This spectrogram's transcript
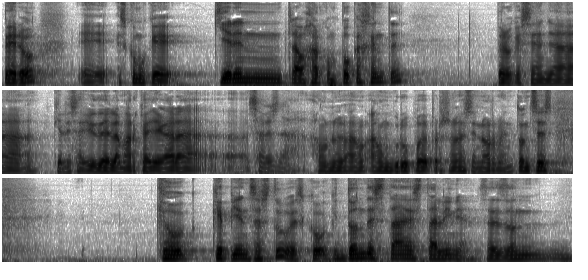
pero eh, es como que quieren trabajar con poca gente, pero que sean ya, que les ayude la marca a llegar a, ¿sabes? A, a un, a un- grupo de personas enorme. Entonces, ¿qué, qué piensas tú? ¿Dónde está esta línea? ¿Sabes? ¿Dónde-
